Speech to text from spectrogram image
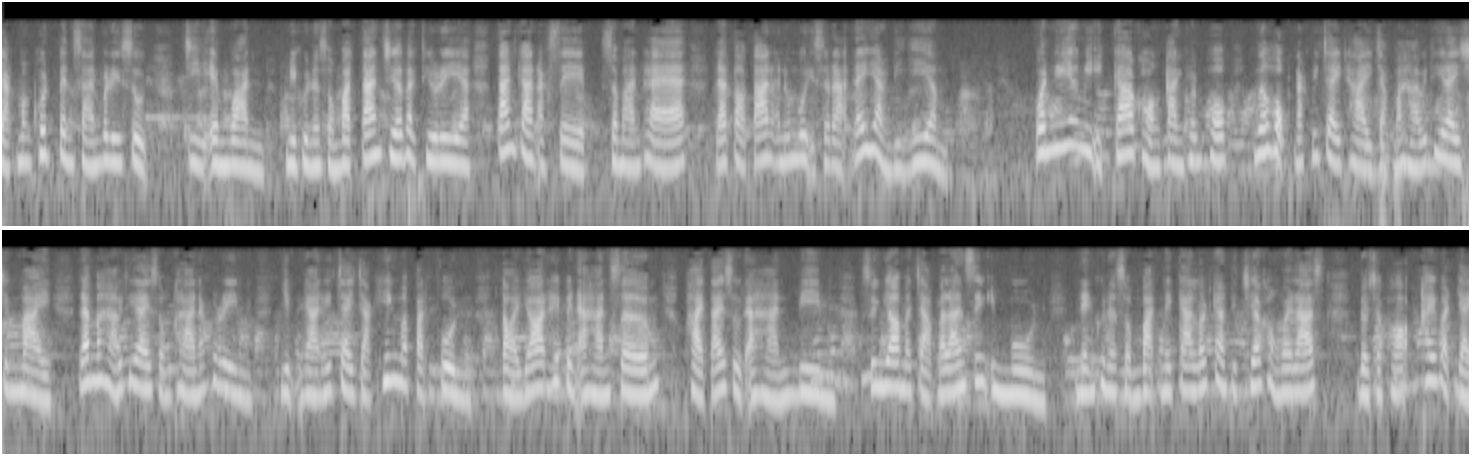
จากมังคุดเป็นสารบริสุทธิ์ GM1 มีคุณสมบัติต้านเชื้อแบคทีเรีย ต้านการอักเสบ สมานแผล และต่อต้านอนุมูลอิสระได้อย่างดีเยี่ยม วันนี้ยังมีอีกก้าวของการค้นพบเมื่อ 6 นักวิจัยไทย จากมหาวิทยาลัยเชียงใหม่ และมหาวิทยาลัยสงขลานครินทร์หยิบงานวิจัยจากหิ้งมาปัดฝุ่น ต่อยอดให้เป็นอาหารเสริม ภายใต้สูตรอาหารบีม ซึ่งย่อมาจาก Balancing Immune เน้นคุณสมบัติในการลดการติดเชื้อของไวรัส โดยเฉพาะไข้หวัดใหญ่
